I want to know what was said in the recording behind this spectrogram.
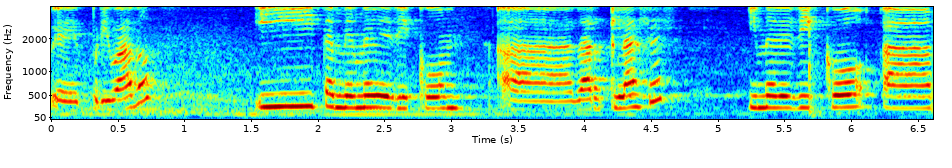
eh, privado y también me dedico a dar clases y me dedico a,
